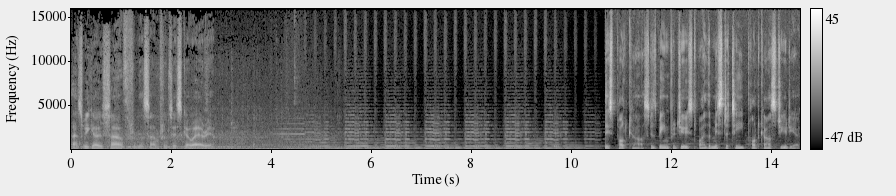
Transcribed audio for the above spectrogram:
as we go south from the San Francisco area. This podcast has been produced by the Mr. T Podcast Studio.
